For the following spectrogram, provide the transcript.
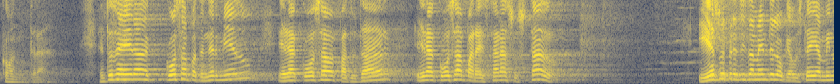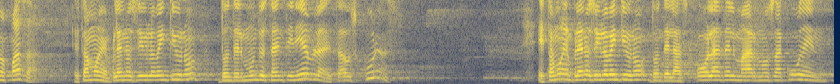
contra. Entonces era cosa para tener miedo, era cosa para dudar, era cosa para estar asustado. Y eso es precisamente lo que a usted y a mí nos pasa. Estamos en pleno siglo XXI donde el mundo está en tinieblas, está a oscuras. Estamos en pleno siglo XXI donde las olas del mar nos sacuden.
